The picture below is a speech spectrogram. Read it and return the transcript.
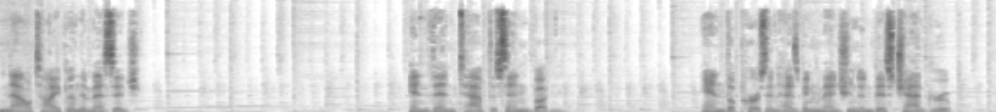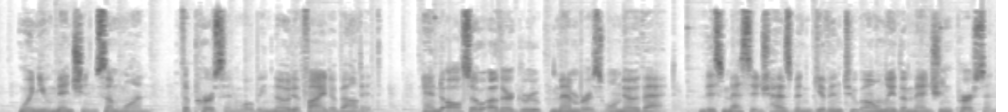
Now type in the message. And then tap the send button. And the person has been mentioned in this chat group. When you mention someone, the person will be notified about it. And also other group members will know that, this message has been given to only the mentioned person.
